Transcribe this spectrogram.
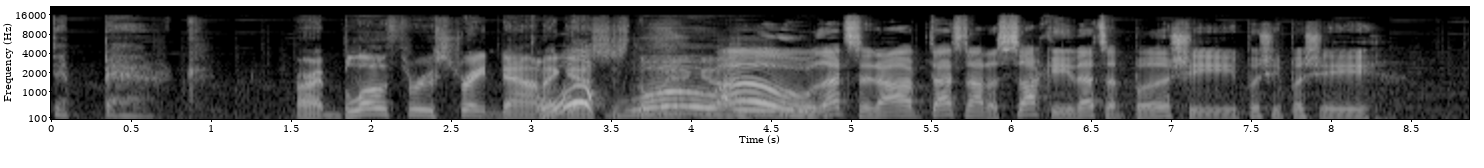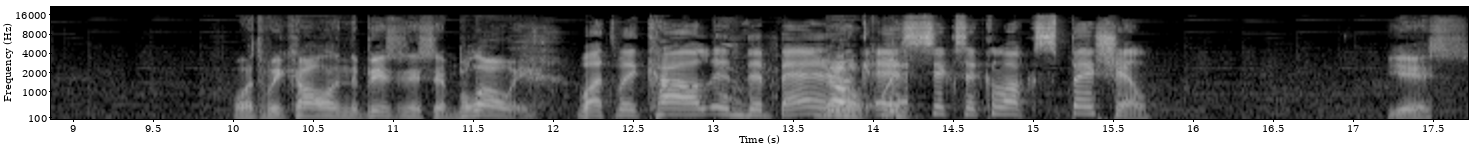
The berg. All right, blow through straight down. I guess is the way to go. Oh, that's an uh, that's not a sucky. That's a bushy, bushy, bushy. What we call in the business a blowy. What we call in the berg No, a six o'clock special. Yes.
